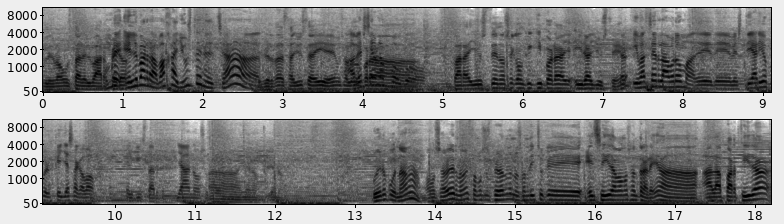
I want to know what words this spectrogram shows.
que les va a gustar el bar. Hombre, pero- el barra baja Juste en el chat. Es verdad, está Juste ahí, ¿eh? Un saludo ver si para, habla un poco. Para Juste, no sé con qué equipo irá Juste, ¿eh? Iba a hacer la broma de, de bestiario, pero es que ya se ha acabado el Kickstarter. Ya no se puede. Ah, ya no, ya no. Bueno, pues nada, vamos a ver, ¿no? Estamos esperando, nos han dicho que enseguida vamos a entrar ¿eh? a, a, la partida.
